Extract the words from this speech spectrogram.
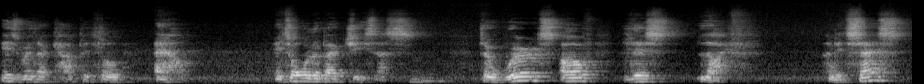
is with a capital L. It's all about Jesus. The words of this life. And it says,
